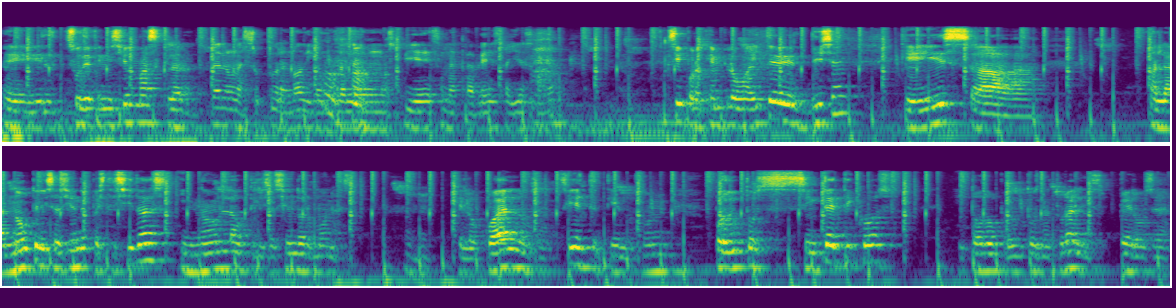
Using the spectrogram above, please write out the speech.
eh, su definición más clara. Darle una estructura, ¿no? Digamos, darle unos pies, una cabeza y eso, ¿no? Sí, por ejemplo, ahí te dicen que es... A la no utilización de pesticidas y no la utilización de hormonas. Que lo cual, o sea, sí te entiendo, son productos sintéticos y todo productos naturales, pero o sea,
